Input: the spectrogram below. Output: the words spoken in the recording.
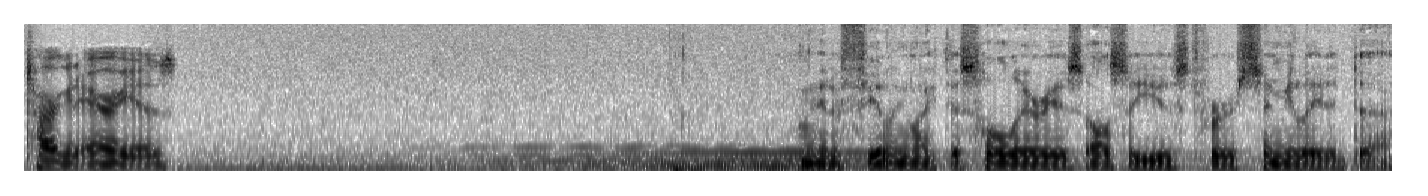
target areas I had a feeling like this whole area is also used for simulated uh,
